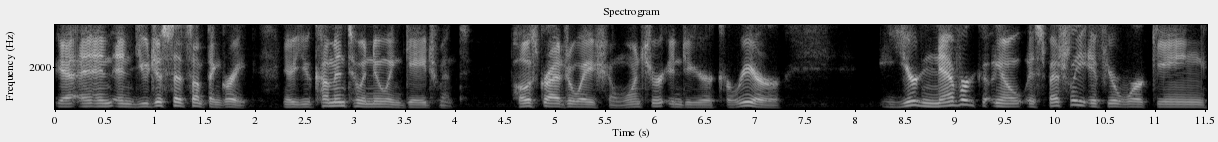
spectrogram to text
Yeah, and and you just said something great. You know, you come into a new engagement post graduation, once you're into your career, you're never, you know, especially if you're working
